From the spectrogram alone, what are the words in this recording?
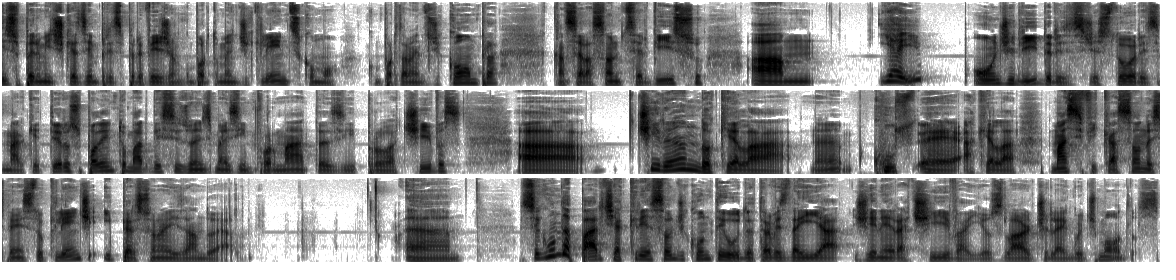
Isso permite que as empresas prevejam comportamento de clientes, como comportamento de compra, cancelação de serviço, um, e aí onde líderes, gestores e marqueteiros podem tomar decisões mais informadas e proativas, ah, tirando aquela, né, é, aquela massificação da experiência do cliente e personalizando ela. Ah, segunda parte é a criação de conteúdo através da IA generativa e os Large Language Models.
